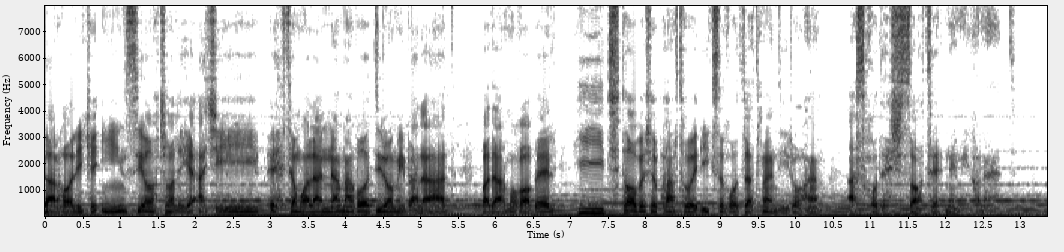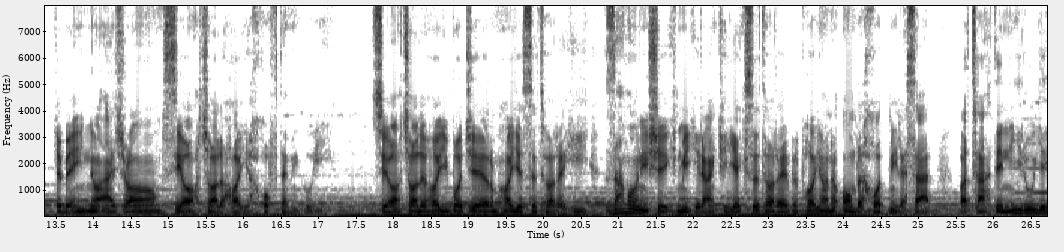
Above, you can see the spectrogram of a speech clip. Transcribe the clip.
در حالی که این سیاه چاله عجیب احتمالا نه موادی را می بلعد و در مقابل هیچ تابش پرتو ایکس قدرتمندی رو هم از خودش ساطع نمی کند. که به این نوع اجرام سیاه چاله های خفته می‌گوییم سیاه چاله هایی با جرم های ستاره زمانی شکل می گیرند که یک ستاره به پایان عمر خود می رسد و تحت نیروی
